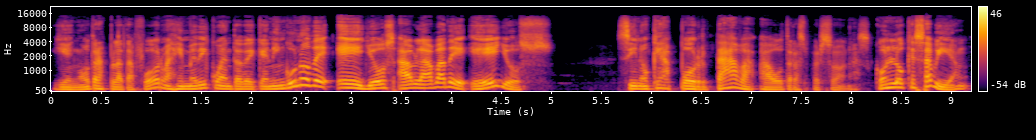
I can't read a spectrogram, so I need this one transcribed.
y en otras plataformas. Y me di cuenta de que ninguno de ellos hablaba de ellos, sino que aportaba a otras personas con lo que sabían.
